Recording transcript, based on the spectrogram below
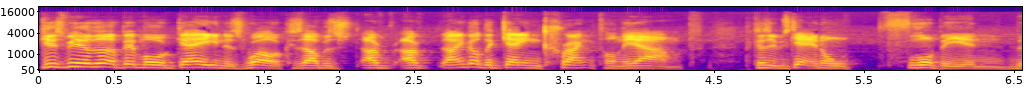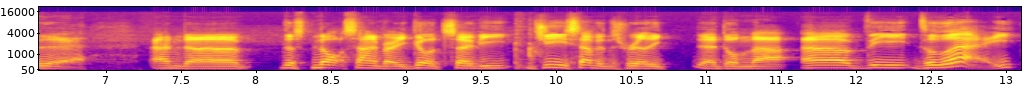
gives me a little bit more gain as well, because I was I, I, I got the gain cranked on the amp because it was getting all flubby and bleh, and uh, just not sounding very good. So the G7's really uh, done that. Uh, the delay,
